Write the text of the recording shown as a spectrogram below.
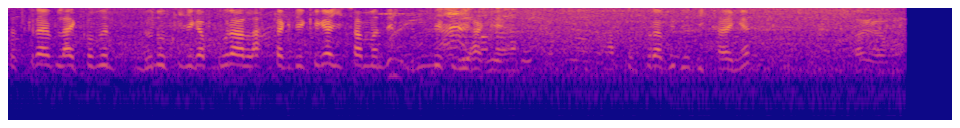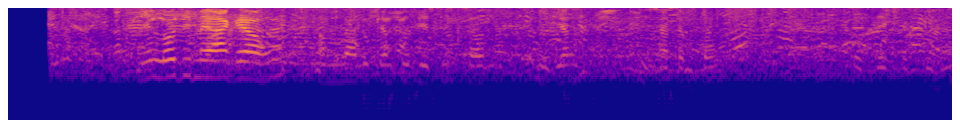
सब्सक्राइब लाइक कमेंट दोनों कीजिएगा। पूरा लास्ट तक देखिएगा ईसा मंजिल घूमने के लिए आ गए हैं। आपको पूरा वीडियो दिखाएँगे। ये लो जी मैं आ गया हूँ। तमिलनाडु कैंपू district south India Isha temple. आप देख सकते हैं।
